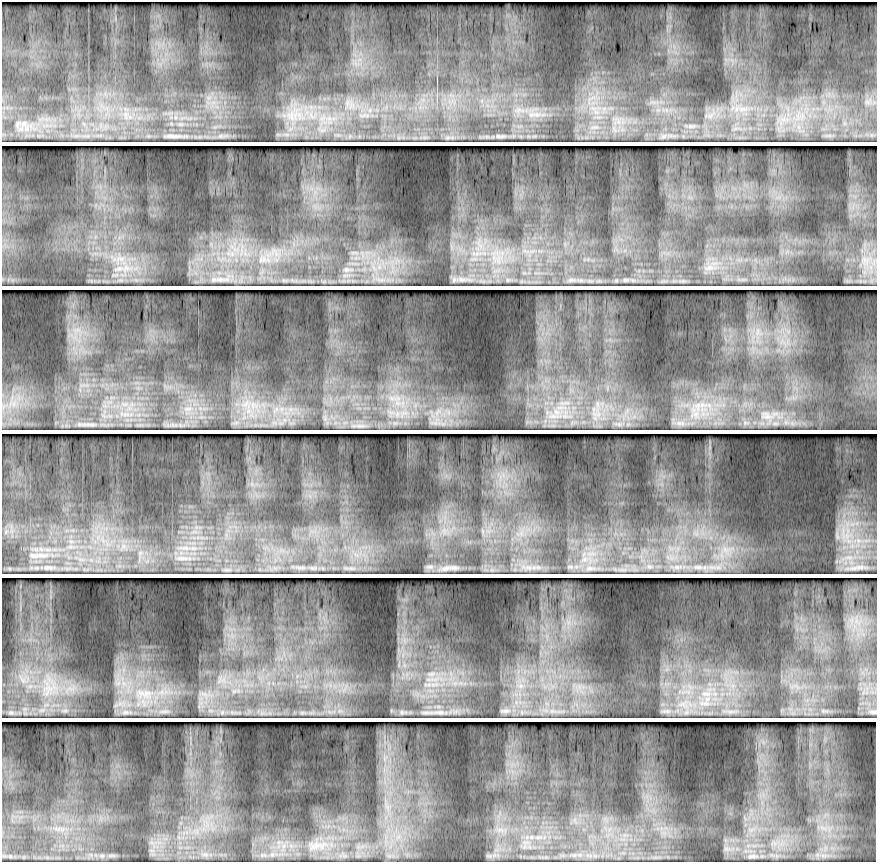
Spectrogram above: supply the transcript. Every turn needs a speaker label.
Speaker 1: is also the general manager of the Cinema Museum, the director of the Research and Information Image Diffusion Center, and head of Municipal Records Management, Archives, and Publications. His development of an innovative record-keeping system for Girona, integrating records management into digital business processes of the city, was groundbreaking and was seen by colleagues in Europe and around the world as a new path forward. Joan is much more than an archivist of a small city. He's the founding general manager of the prize-winning Cinema Museum of Girona, unique in Spain and one of the few of its kind in Europe. And he is director and founder of the Research and Image Diffusion Center, which he created in 1997. And led by him, it has hosted 17 international meetings on the preservation of the world's audiovisual heritage. The next conference will be in November of this year, a benchmark event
